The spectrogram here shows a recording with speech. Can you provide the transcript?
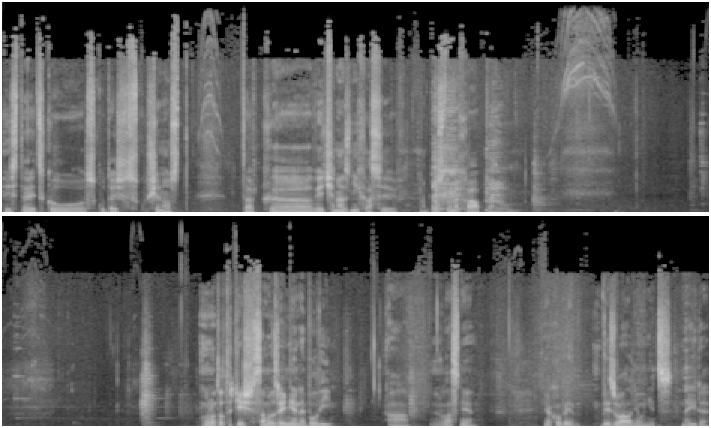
hysterickou skuteč, zkušenost, tak eh, většina z nich asi naprosto nechápe. No. Ono to totiž samozřejmě nebolí. A vlastně jakoby vizuálně o nic nejde.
